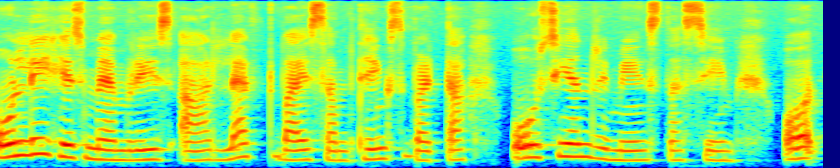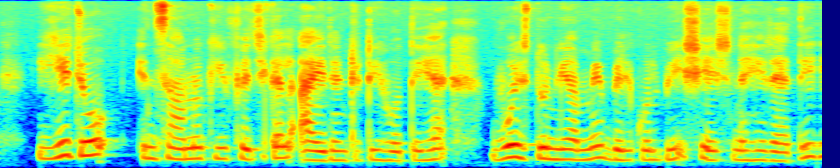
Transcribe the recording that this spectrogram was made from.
Only his memories are left by some things, but the ocean remains the same. और ये जो इंसानों की फ़िज़िकल आइडेंटिटी होती है, वो इस दुनिया में बिल्कुल भी शेष नहीं रहती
